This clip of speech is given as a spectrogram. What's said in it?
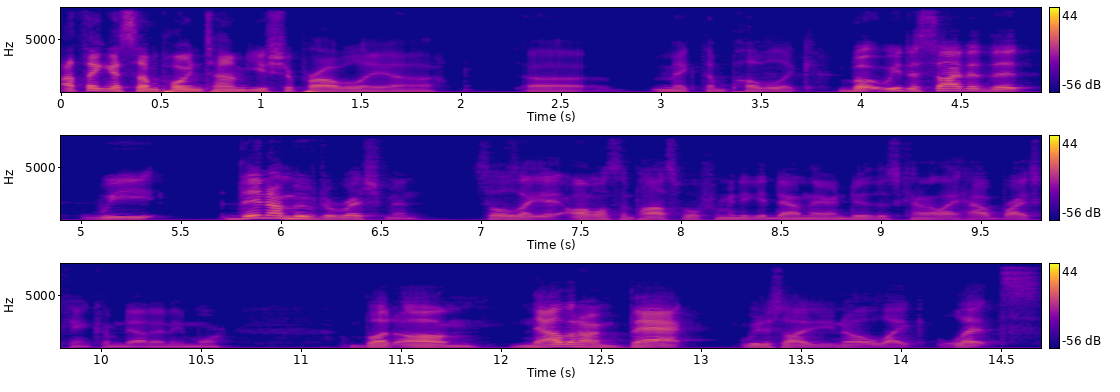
I think at some point in time you should probably uh uh make them public. But we decided that we then I moved to Richmond, so it was like almost impossible for me to get down there and do this. Kind of like how Bryce can't come down anymore. But um, now that I'm back, we decided, you know, like let's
